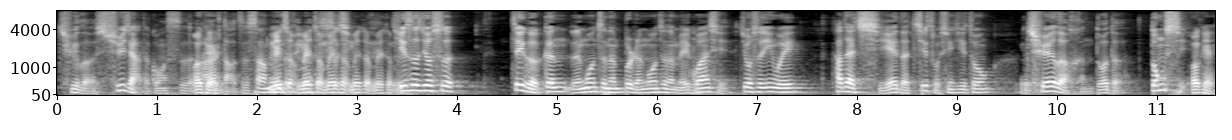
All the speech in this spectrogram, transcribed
去了虚假的公司而导致上面没错，没错，没错，没错，没错。其实就是这个跟人工智能不人工智能没关系，嗯就是因为它在企业的基础信息中缺了很多的东西，OK，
